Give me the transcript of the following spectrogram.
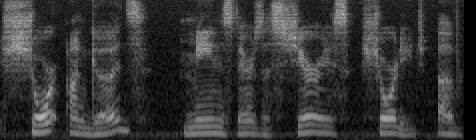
short on goods means there's a serious shortage of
